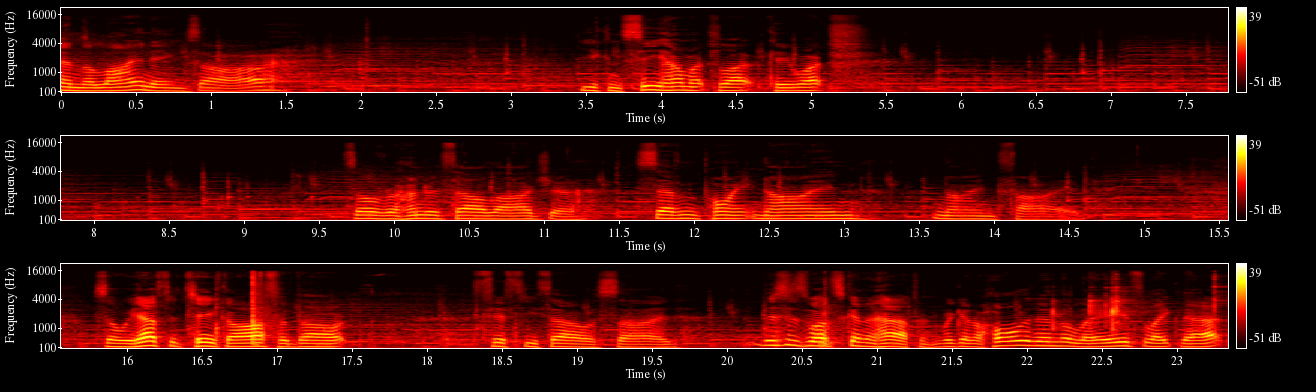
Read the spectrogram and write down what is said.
and the linings are, you can see how much, okay watch, It's over 100 thou larger, uh, 7.995. So we have to take off about 50 thou aside. This is what's going to happen. We're going to hold it in the lathe like that.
